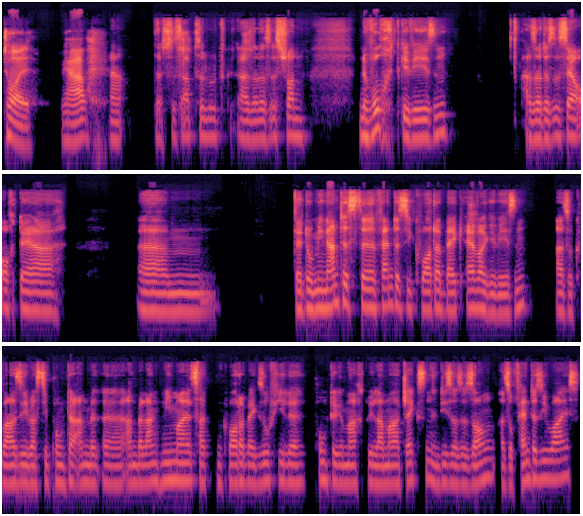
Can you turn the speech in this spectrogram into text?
toll. Ja. Ja, das ist absolut, also das ist schon eine Wucht gewesen. Also das ist ja auch der, ähm, der dominanteste Fantasy Quarterback ever gewesen. Also quasi, was die Punkte anbe äh, anbelangt, niemals hat ein Quarterback so viele Punkte gemacht wie Lamar Jackson in dieser Saison, also Fantasy-wise.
